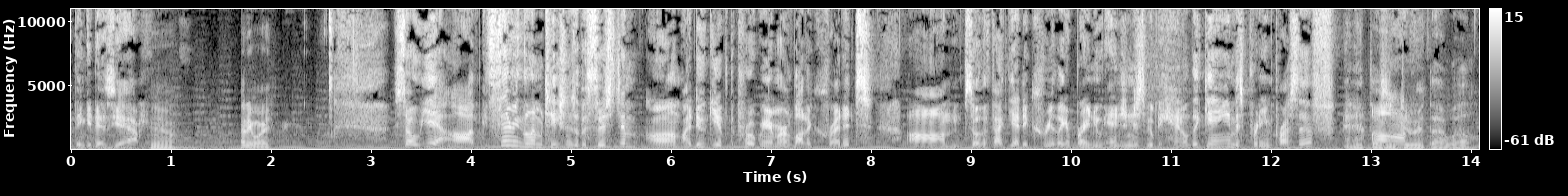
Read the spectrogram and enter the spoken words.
I think it is. Yeah. Yeah. Anyway, So yeah, um, considering the limitations of the system, um, I do give the programmer a lot of credit. Um, so the fact that he had to create like a brand new engine just to be able to handle the game is pretty impressive. and it doesn't Um, do it that well.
